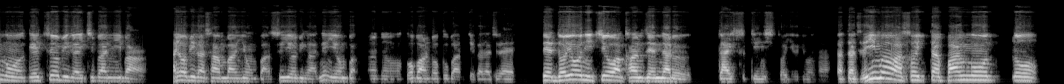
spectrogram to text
号は月曜日が1番、2番、火曜日が3番、4番、水曜日がね、4番、あの、5番、6番っていう形で、で、土曜、日曜は完全なる外出禁止というような形で、今はそういった番号の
